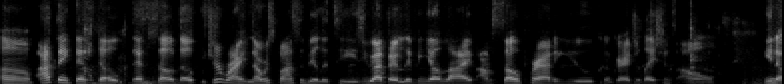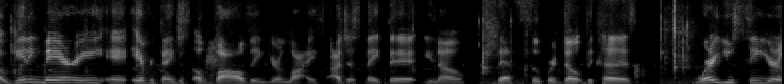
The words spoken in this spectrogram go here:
Um, I think that's dope. That's so dope. But you're right. No responsibilities. You out there living your life. I'm so proud of you. Congratulations on, you know, getting married and everything just evolving your life. I just think that you know that's super dope because where you see your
